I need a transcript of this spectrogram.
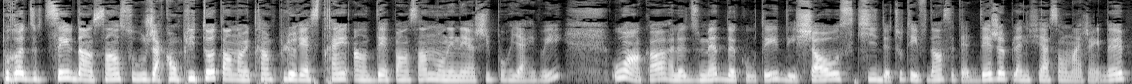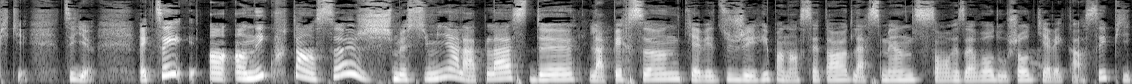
productive dans le sens où j'accomplis tout en un temps plus restreint en dépensant de mon énergie pour y arriver, ou encore elle a dû mettre de côté des choses qui, de toute évidence, étaient déjà planifiées à son agenda, puis que, tu sais, fait que, tu sais, en, en écoutant ça, je me suis mis à la place de la personne qui avait dû gérer pendant sept heures de la semaine son réservoir d'eau chaude qui avait cassé, puis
